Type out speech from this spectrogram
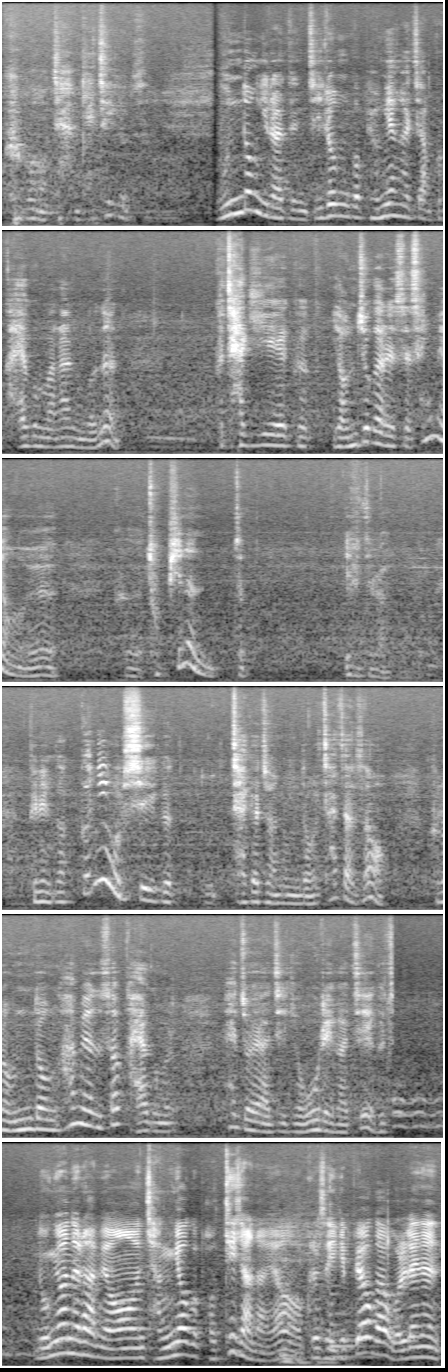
그거 참 대책이 없어. 운동이라든지 이런 거 병행하지 않고 가야금만 하는 거는 그 자기의 그 연주가로서의 생명을 그 좁히는 좀 일이더라고. 그러니까 끊임없이 그 자기가 좋아하는 운동을 찾아서 그런 운동하면서 가야금을 해줘야지 이게 오래 가지. 그죠? 농연을 하면 장력을 버티잖아요. 그래서 이게 뼈가 원래는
